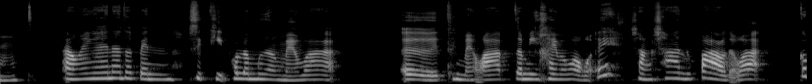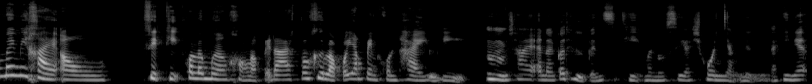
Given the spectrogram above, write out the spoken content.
ม เอาง่ายๆ น่าจะเป็นสิทธิพลเมืองแม้ว่า เออถึงแม้ว่าจะมีใครมาบอกว่า เอ๊ะชังชาติหรือเปล่า แต่ว่า ก็ไม่มีใครเอาสิทธิพลเมืองของเราไปได้ ก็คือเราก็ยังเป็นคนไทยอยู่ดี อืมใช่ อันนั้นก็ถือเป็นสิทธิมนุษยชนอย่างหนึ่งแต่ทีเนี้ย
